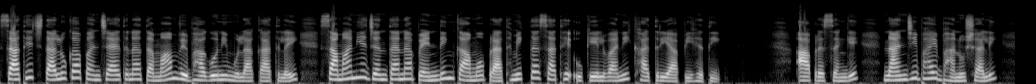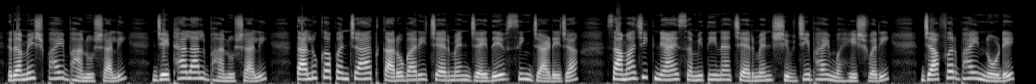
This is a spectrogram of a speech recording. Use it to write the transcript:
સાથે જ તાલુકા પંચાયતના તમામ વિભાગોની મુલાકાત લઈ સામાન્ય જનતાના પેન્ડિંગ કામો પ્રાથમિકતા સાથે ઉકેલવાની ખાતરી આપી હતી. આ પ્રસંગે નાનજીભાઈ ભાનુશાલી, રમેશભાઈ ભાનુશાલી, જેઠાલાલ ભાનુશાલી, તાલુકા પંચાયત કારોબારી ચેરમેન જયદેવસિંહ જાડેજા, સામાજિક ન્યાય સમિતિના ચેરમેન શિવજીભાઈ મહેશ્વરી, જાફરભાઈ નોડે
